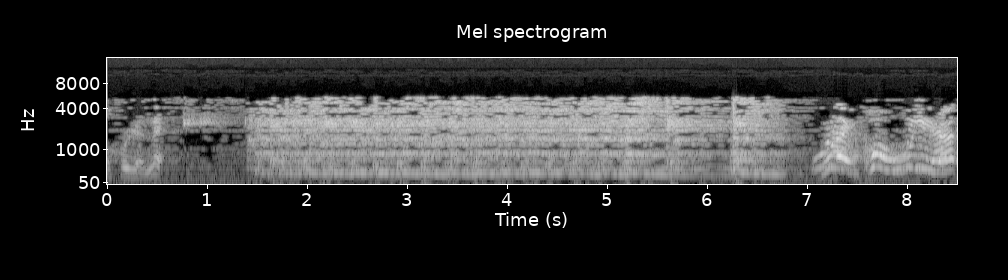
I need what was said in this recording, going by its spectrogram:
见少夫人呢。屋内空无一人。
